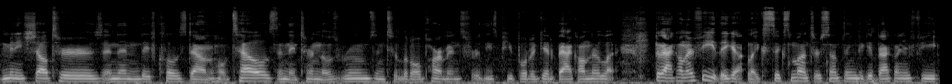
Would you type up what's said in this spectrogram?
many shelters and then they've closed down hotels and they turn those rooms into little apartments for these people to get back on their le- back on their feet. They got like 6 months or something to get back on your feet.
